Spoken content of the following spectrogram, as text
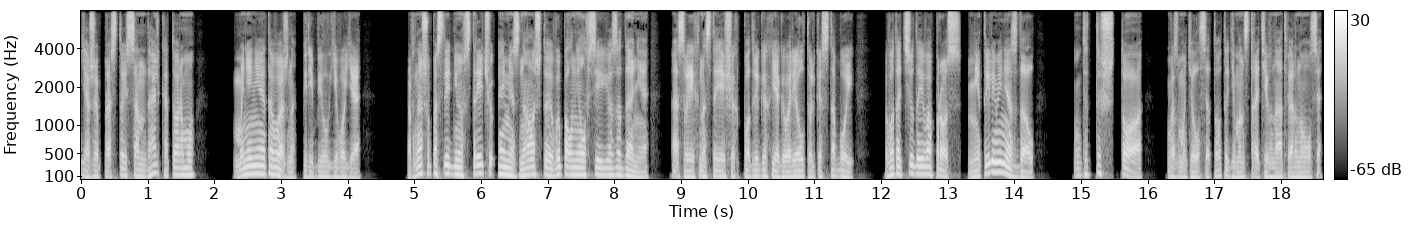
Я же простой сандаль, которому...» «Мне не это важно», — перебил его я. В нашу последнюю встречу Эми знала, что я выполнил все ее задания. О своих настоящих подвигах я говорил только с тобой. Вот отсюда и вопрос, не ты ли меня сдал? «Да ты что?» — возмутился тот и демонстративно отвернулся.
